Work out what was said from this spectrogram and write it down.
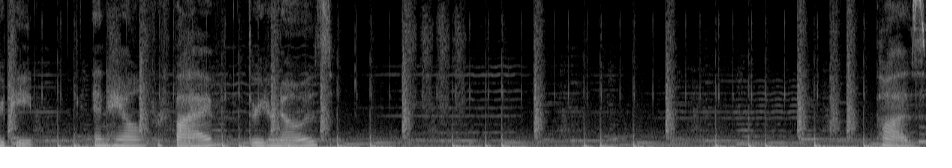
Repeat. Inhale for five through your nose. Pause.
